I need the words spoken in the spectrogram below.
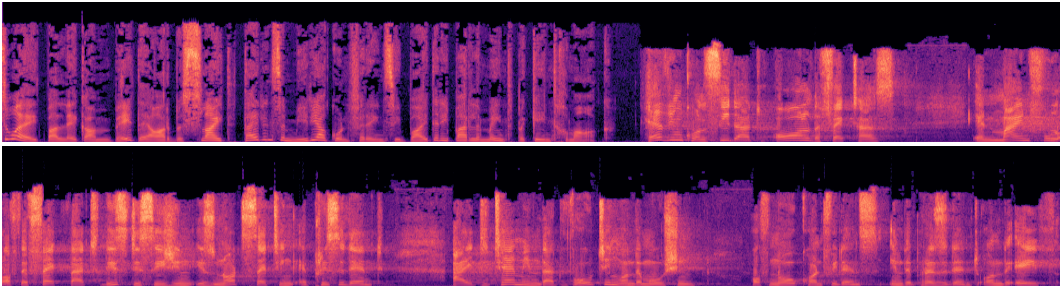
So het Baleka Mbete haar besluit tydens 'n media-konferensie buite die parlement bekend gemaak. Having considered all the factors and mindful of the fact that this decision is not setting a precedent, I determine that voting on the motion of no confidence in the President on the 8th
